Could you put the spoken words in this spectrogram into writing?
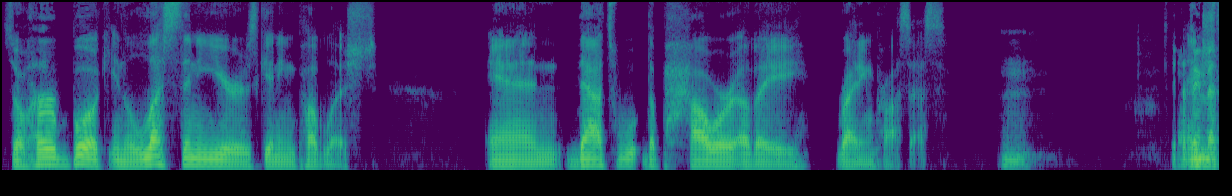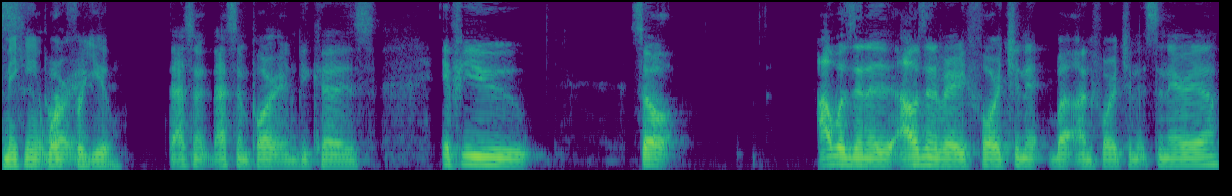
So her book in less than a year is getting published, and that's w- the power of a writing process. Hmm. Yeah, I think that's making important. it work for you. That's that's important because if you so I was in a I was in a very fortunate but unfortunate scenario.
